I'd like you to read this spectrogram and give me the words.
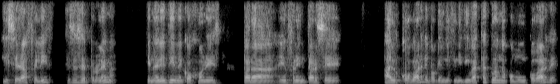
y serás feliz. Ese es el problema. Que nadie tiene cojones para enfrentarse al cobarde, porque en definitiva está actuando como un cobarde.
